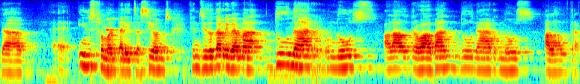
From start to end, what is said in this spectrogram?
de eh, instrumentalitzacions, fins i tot arribem a donar-nos a l'altre o abandonar-nos a l'altre.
